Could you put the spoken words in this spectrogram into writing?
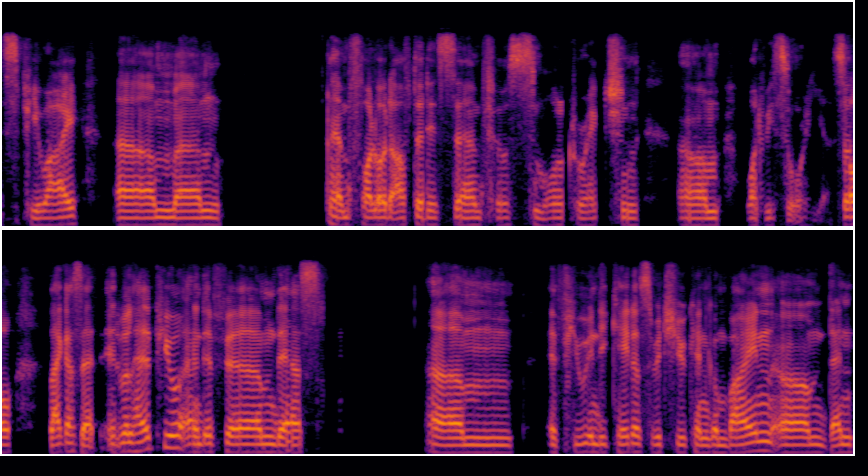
SPY, um, um, um, followed after this um, first small correction, um, what we saw here. So, like I said, it will help you. And if there's a few indicators which you can combine, um, then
